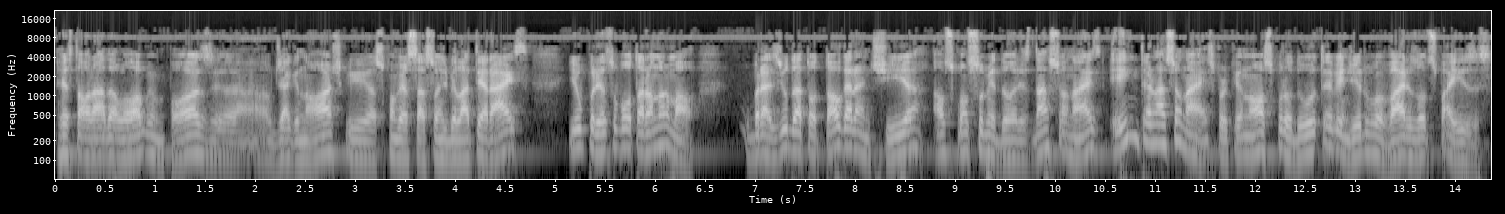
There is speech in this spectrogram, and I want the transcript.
restaurada logo em pós, uh, o diagnóstico e as conversações bilaterais e o preço voltar ao normal. O Brasil dá total garantia aos consumidores nacionais e internacionais, porque o nosso produto é vendido por vários outros países.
